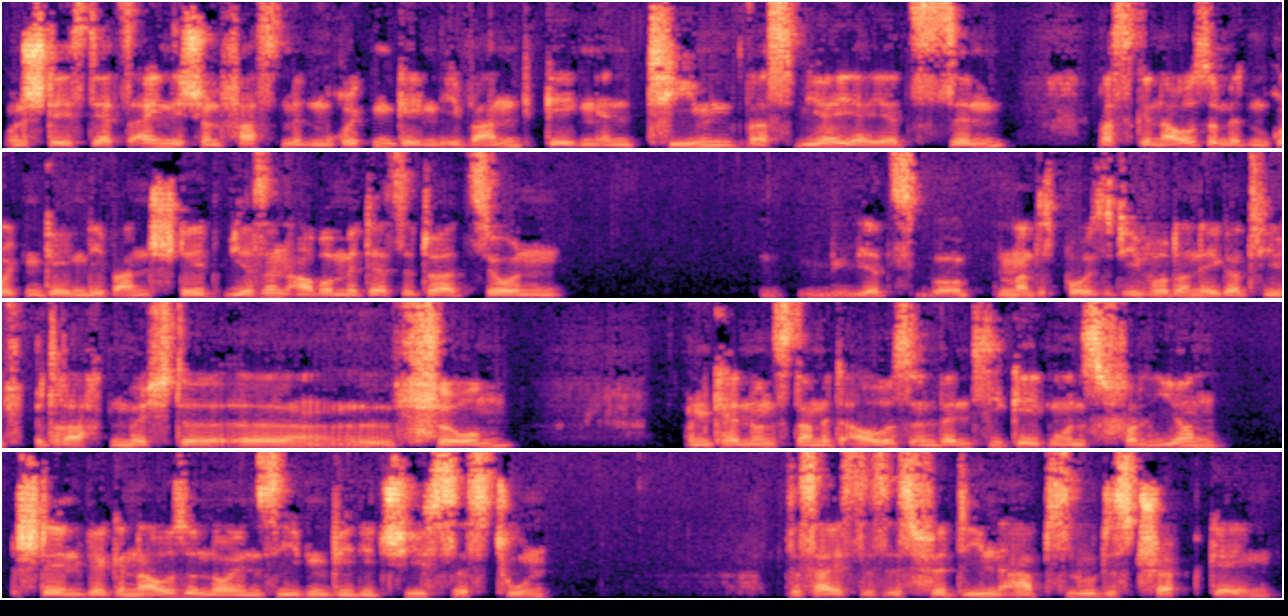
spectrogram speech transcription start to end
und stehst jetzt eigentlich schon fast mit dem Rücken gegen die Wand, gegen ein Team, was wir ja jetzt sind, was genauso mit dem Rücken gegen die Wand steht. Wir sind aber mit der Situation jetzt, ob man das positiv oder negativ betrachten möchte, äh, firm und kennen uns damit aus. Und wenn die gegen uns verlieren, stehen wir genauso 9-7, wie die Chiefs es tun. Das heißt, es ist für die ein absolutes Trap-Game.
